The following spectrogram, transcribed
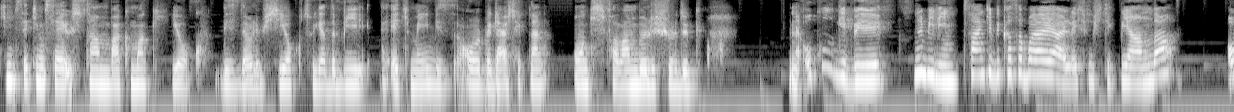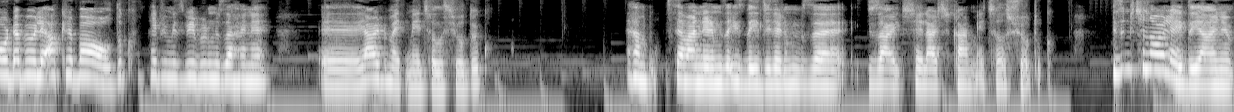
kimse kimseye üstten bakmak yok. Bizde öyle bir şey yoktu. Ya da bir ekmeği biz orada gerçekten 10 kişi falan bölüşürdük. Ne okul gibi ne bileyim sanki bir kasabaya yerleşmiştik bir anda. Orada böyle akraba olduk. Hepimiz birbirimize hani e, yardım etmeye çalışıyorduk. Hem sevenlerimize, izleyicilerimize güzel şeyler çıkarmaya çalışıyorduk. Bizim için öyleydi yani.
